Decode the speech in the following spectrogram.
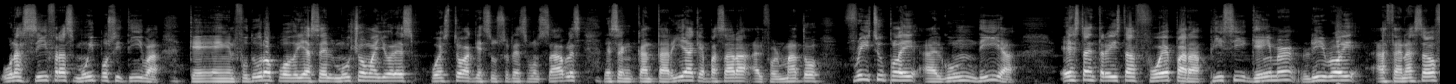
Unas cifras muy positivas que en el futuro podría ser mucho mayores, puesto a que sus responsables les encantaría que pasara al formato free to play algún día. Esta entrevista fue para PC Gamer Leroy Athanasov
